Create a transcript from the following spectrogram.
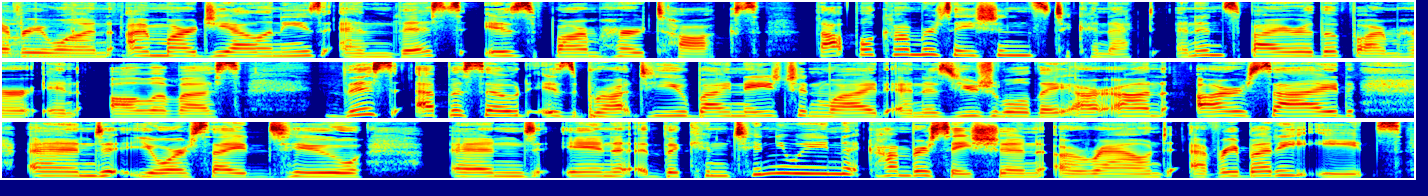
everyone. I'm Margie Alaniz, and this is Farm Her Talks thoughtful conversations to connect and inspire the farm her in all of us. This episode is brought to you by Nationwide, and as usual, they are on our side and your side too. And in the continuing conversation around Everybody Eats,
